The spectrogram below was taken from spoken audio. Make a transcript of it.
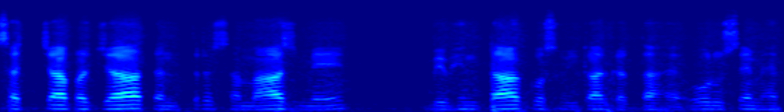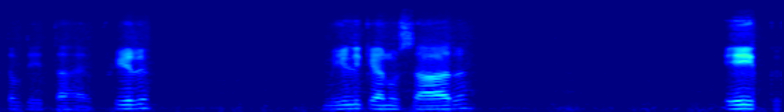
सच्चा प्रजातंत्र समाज में विभिन्नता को स्वीकार करता है और उसे महत्व देता है। फिर मील के अनुसार एक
